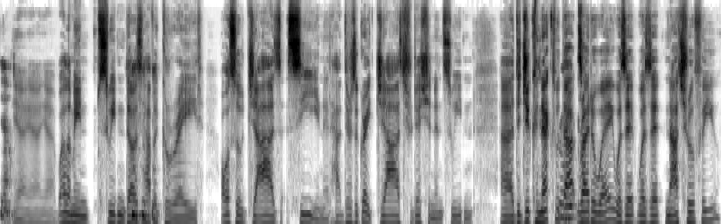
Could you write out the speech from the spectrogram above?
Yeah. Yeah, yeah, yeah. Well, I mean, Sweden does have a great also jazz scene. It had there's a great jazz tradition in Sweden. Uh, did you connect with that Right. right away? Was it was it natural for you?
